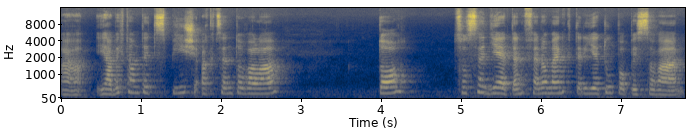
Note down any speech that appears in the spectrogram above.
A já bych tam teď spíš akcentovala to, co se děje, ten fenomén, který je tu popisován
